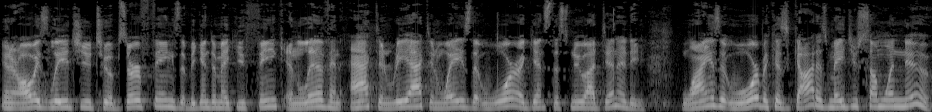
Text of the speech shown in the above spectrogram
and it always leads you to observe things that begin to make you think and live and act and react in ways that war against this new identity? Why is it war? Because God has made you someone new.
